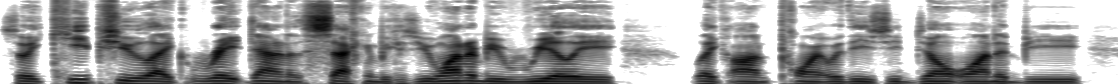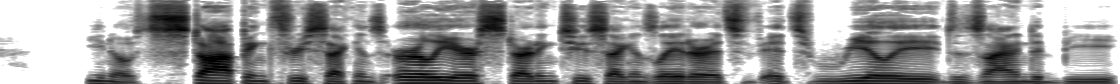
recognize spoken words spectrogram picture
So it keeps you like right down to the second because you want to be really like on point with these. You don't want to be, you know, stopping three seconds earlier, starting two seconds later. It's it's really designed to be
